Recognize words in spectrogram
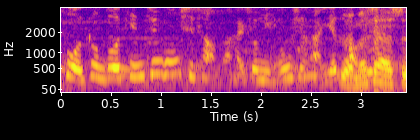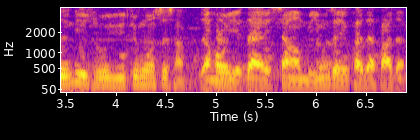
做更多偏军工市场的，还是说民用市场也？我们现在是立足于军工市场，然后也在向民用这一块在发展。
